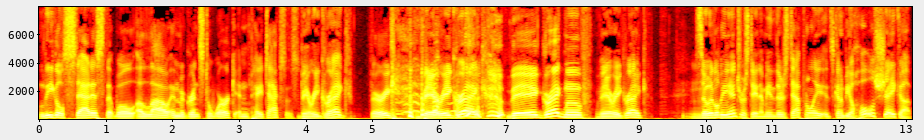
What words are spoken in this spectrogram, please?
legal status that will allow immigrants to work and pay taxes. Very Greg. Very, Very Greg. big Greg move. Very Greg. So it'll be interesting. I mean, there's definitely it's going to be a whole shakeup,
